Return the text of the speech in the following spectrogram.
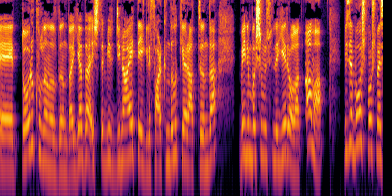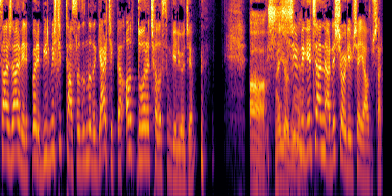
e, doğru kullanıldığında ya da işte bir cinayetle ilgili farkındalık yarattığında benim başımın üstünde yeri olan ama bize boş boş mesajlar verip böyle bilmişlik tasladığında da gerçekten alıp duvara çalasım geliyor Cem. Aa ne gördün Şimdi yani? geçenlerde şöyle bir şey yazmışlar.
